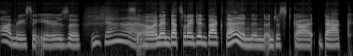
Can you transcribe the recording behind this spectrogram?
lot in recent years. Uh, Yeah. So, and then that's what I did back then, and, and just got back.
